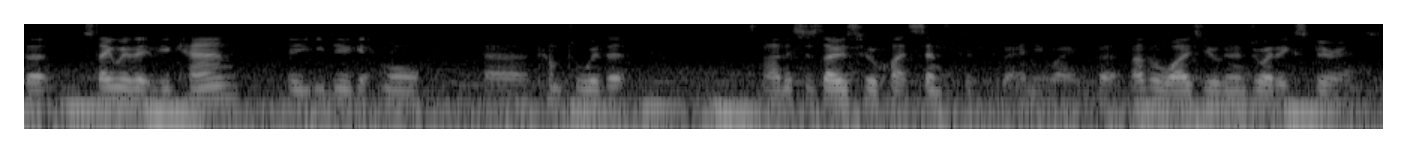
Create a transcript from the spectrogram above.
but stay with it if you can. You, you do get more uh, comfortable with it. Uh, this is those who are quite sensitive to it anyway, but otherwise you're going to enjoy the experience.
